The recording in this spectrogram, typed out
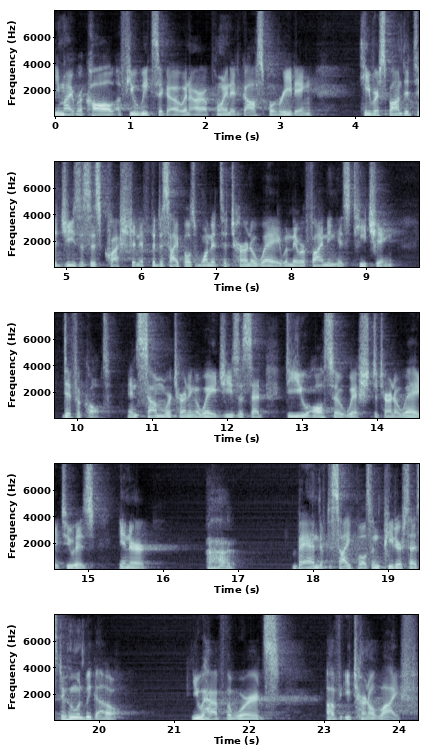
you might recall a few weeks ago in our appointed gospel reading, he responded to Jesus' question if the disciples wanted to turn away when they were finding his teaching difficult, and some were turning away. Jesus said, Do you also wish to turn away to his inner uh, band of disciples? And Peter says, To whom would we go? You have the words of eternal life.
